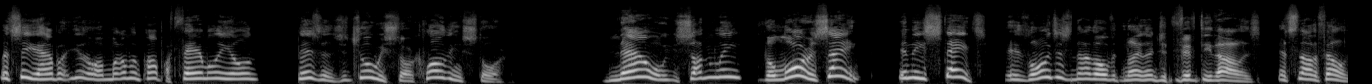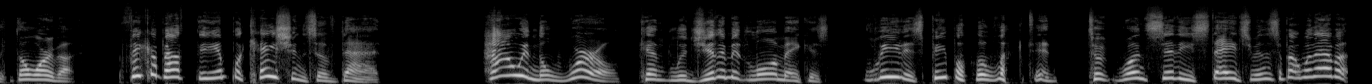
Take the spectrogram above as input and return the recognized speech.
let's say you have a, you know, a mom and pop, a family owned business, a jewelry store, clothing store. Now, suddenly, the law is saying in these states, as long as it's not over $950, it's not a felony. Don't worry about it. Think about the implications of that. How in the world can legitimate lawmakers, leaders, people elected to run cities, states, municipal, whatever,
